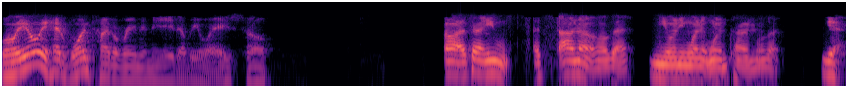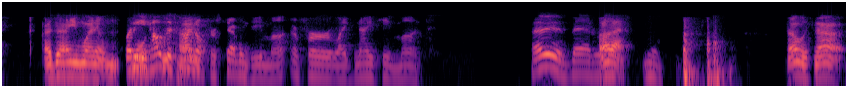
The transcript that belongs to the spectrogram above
Well, he only had one title reign in the AWA, so Oh, I thought he. I, I don't know. Okay, he only won it one time. Okay, yeah. I thought he won it. But he held the title times. for 17 months for like 19 months. That a bad run. Okay. No, it's not.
